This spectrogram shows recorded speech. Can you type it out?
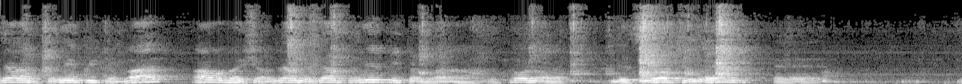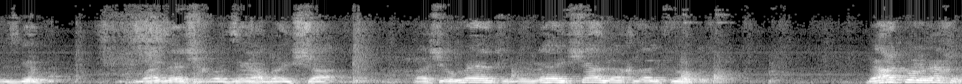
זרע וקטנים פי טבעת ארבע באישה, זה הלידה הקטנים פתאום, וכל היציאות שלהם אה, נסגרו. מה זה שכבת זרע באישה? רש"י אומר שבימי האישה לא יכלה לפלוט אותה. בעד כל רכב,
